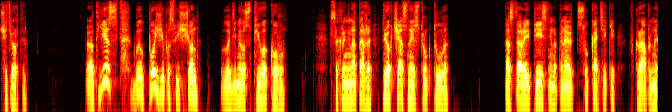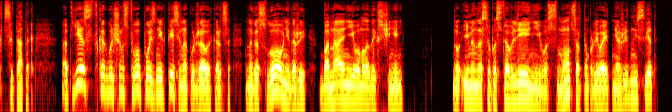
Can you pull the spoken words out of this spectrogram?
Четвертое. Отъезд был позже посвящен Владимиру Спивакову. Сохранена та же трехчастная структура, а старые песни напоминают цукатики вкрапленных цитаток. Отъезд, как большинство поздних песен Акуджавы, кажется многословнее, даже банальнее его молодых сочинений. Но именно сопоставление его с Моцартом проливает неожиданный свет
